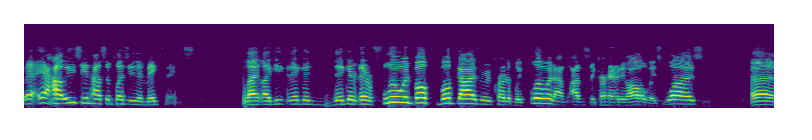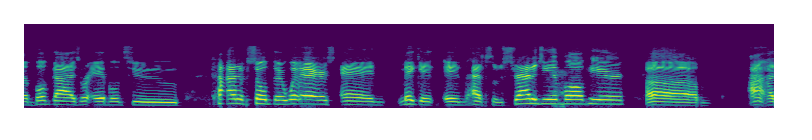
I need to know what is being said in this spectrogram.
yeah, how easy and how simplistic they make things. Like like they could they could, they were fluid. Both both guys were incredibly fluid. Obviously, Curt Hennig always was. Uh, both guys were able to kind of show their wares and make it and have some strategy involved here. Um, I, I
